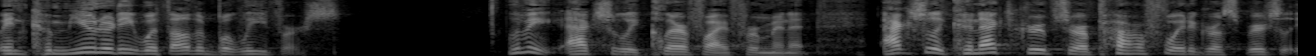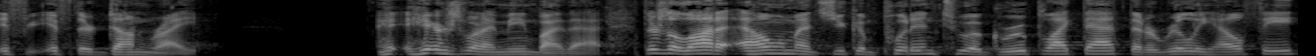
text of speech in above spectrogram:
in community with other believers. Let me actually clarify for a minute. Actually, connect groups are a powerful way to grow spiritually if, if they're done right. Here's what I mean by that. There's a lot of elements you can put into a group like that that are really healthy.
